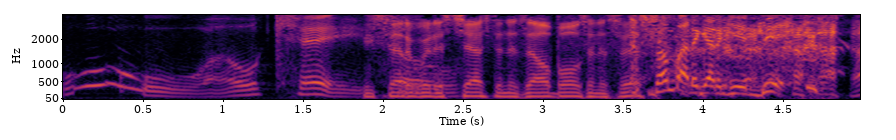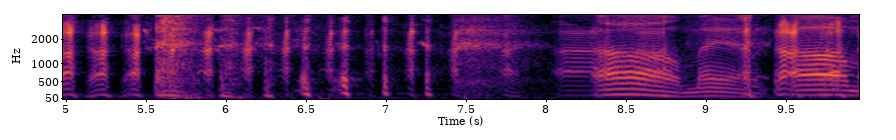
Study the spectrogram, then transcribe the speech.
Ooh, okay. He said so, it with his chest and his elbows and his fist. Somebody got to get bit. oh man, um,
